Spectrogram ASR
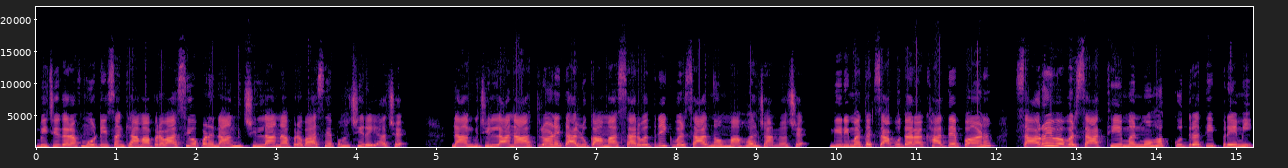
બીજી તરફ મોટી સંખ્યામાં પ્રવાસીઓ પણ ડાંગ જિલ્લાના પ્રવાસે પહોંચી રહ્યા છે. ડાંગ જિલ્લાના ત્રણેય તાલુકામાં સાર્વત્રિક વરસાદનો માહોલ જામ્યો છે. ગિરિમથક સાપુતારા ખાતે પણ સારો એવો વરસાદથી મનમોહક કુદરતી પ્રેમી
